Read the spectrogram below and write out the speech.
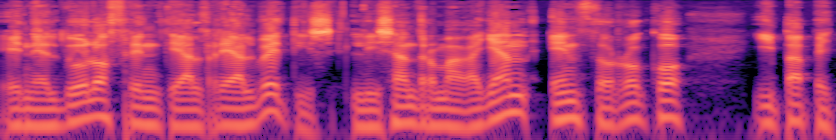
en el duelo frente al Real Betis, Lisandro Magallán, Enzo Rocco y Pape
